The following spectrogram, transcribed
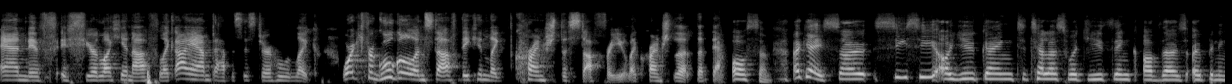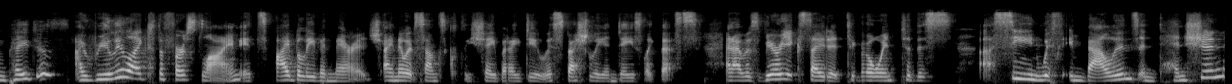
And if if you're lucky enough, like I am, to have a sister who like worked for Google and stuff, they can like crunch the stuff for you, like crunch the the. Awesome. Okay, so Cece, are you going to tell us what you think of those opening pages? I really liked the first line. It's I believe in marriage. I know it sounds cliche, but I do, especially in days like this. And I was very excited to go into this uh, scene with imbalance and tension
